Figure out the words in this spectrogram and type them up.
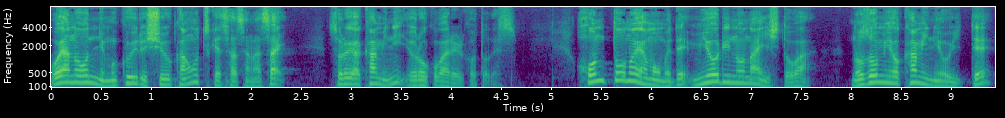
親の恩に報いる習慣をつけさせなさい。それが神に喜ばれることです。本当のやもめで身寄りのない人は、望みを神において、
